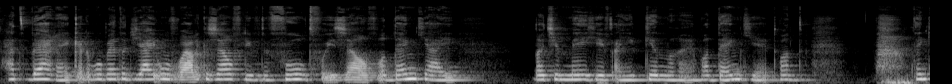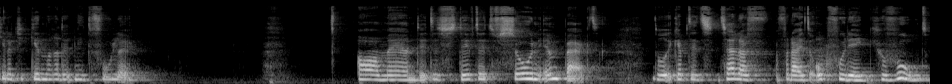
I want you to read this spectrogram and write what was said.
Het werk. En op het moment dat jij onvoorwaardelijke zelfliefde voelt voor jezelf. Wat denk jij? Dat je meegeeft aan je kinderen? Wat denk je? Wat, denk je dat je kinderen dit niet voelen? Oh man, dit, is, dit heeft zo'n impact. Ik heb dit zelf vanuit de opvoeding gevoeld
